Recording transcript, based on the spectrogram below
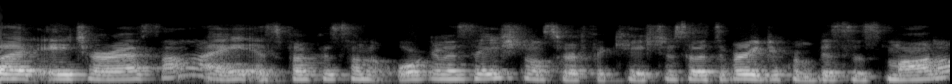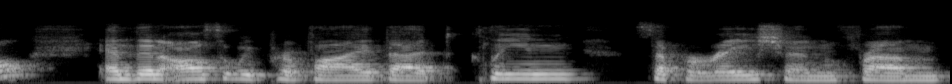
but HRSI is focused on organizational certification. So it's a very different business model. And then also we provide that clean separation from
